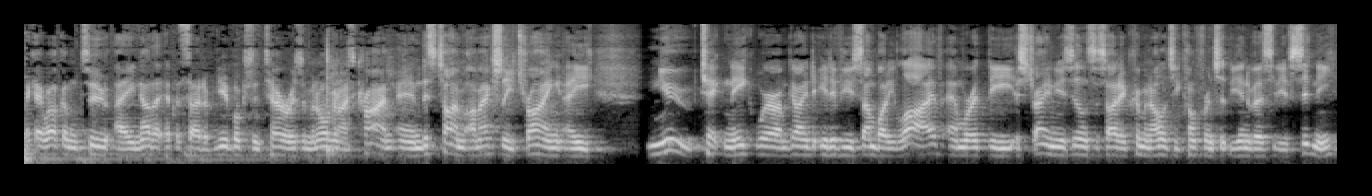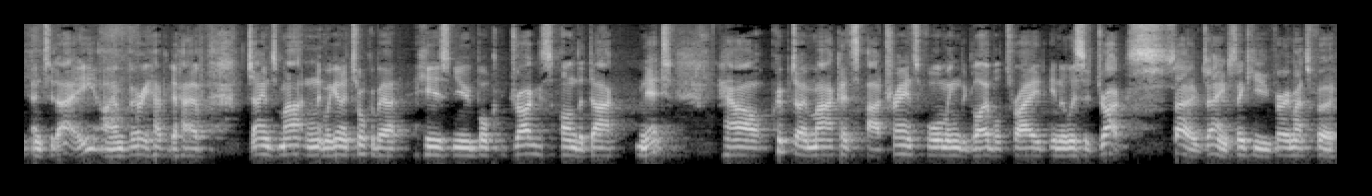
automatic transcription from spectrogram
Okay, welcome to another episode of New Books in Terrorism and Organised Crime. And this time I'm actually trying a new technique where I'm going to interview somebody live. And we're at the Australian New Zealand Society of Criminology Conference at the University of Sydney. And today I am very happy to have James Martin, and we're going to talk about his new book, Drugs on the Dark Net how crypto markets are transforming the global trade in illicit drugs. So, James, thank you very much for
